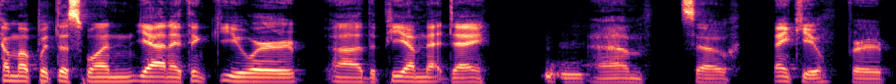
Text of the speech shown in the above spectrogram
come up with this one. Yeah, and I think you were uh, the PM that day. Mhm. Um, so thank you for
